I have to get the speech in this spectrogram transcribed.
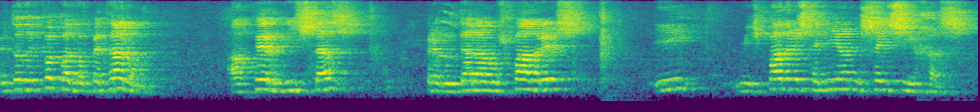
Entonces fue cuando empezaron a hacer listas preguntar a los padres y mis padres tenían seis hijas.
